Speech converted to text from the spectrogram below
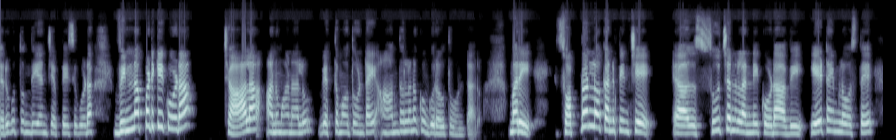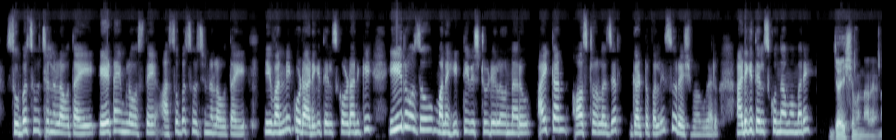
జరుగుతుంది అని చెప్పేసి కూడా విన్నప్పటికీ కూడా చాలా అనుమానాలు వ్యక్తమవుతూ ఉంటాయి ఆందోళనకు గురవుతూ ఉంటారు. మరి స్వప్నంలో కనిపించే సూచనలన్నీ కూడా అవి ఏ టైంలో వస్తే శుభ సూచనలు అవుతాయి ఏ టైంలో వస్తే అశుభ సూచనలు అవుతాయి ఇవన్నీ కూడా అడిగి తెలుసుకోవడానికి ఈ రోజు మన హిట్ టీవీ స్టూడియోలో ఉన్నారు ఐకాన్ ఆస్ట్రాలజర్ గట్టుపల్లి సురేష్ బాబు గారు. అడిగి తెలుసుకుందామా మరి? జై శివనారాయణ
